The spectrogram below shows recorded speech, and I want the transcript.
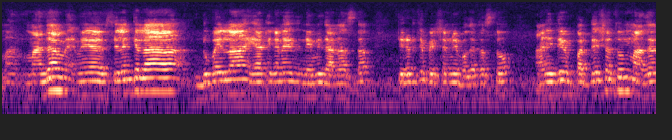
मा- माझा मे- मे- श्रीलंकेला दुबईला या ठिकाणी नेहमी जाणं असतं. तिकडचे पेशंट मी बघत असतो. आणि जे परदेशातून माझं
